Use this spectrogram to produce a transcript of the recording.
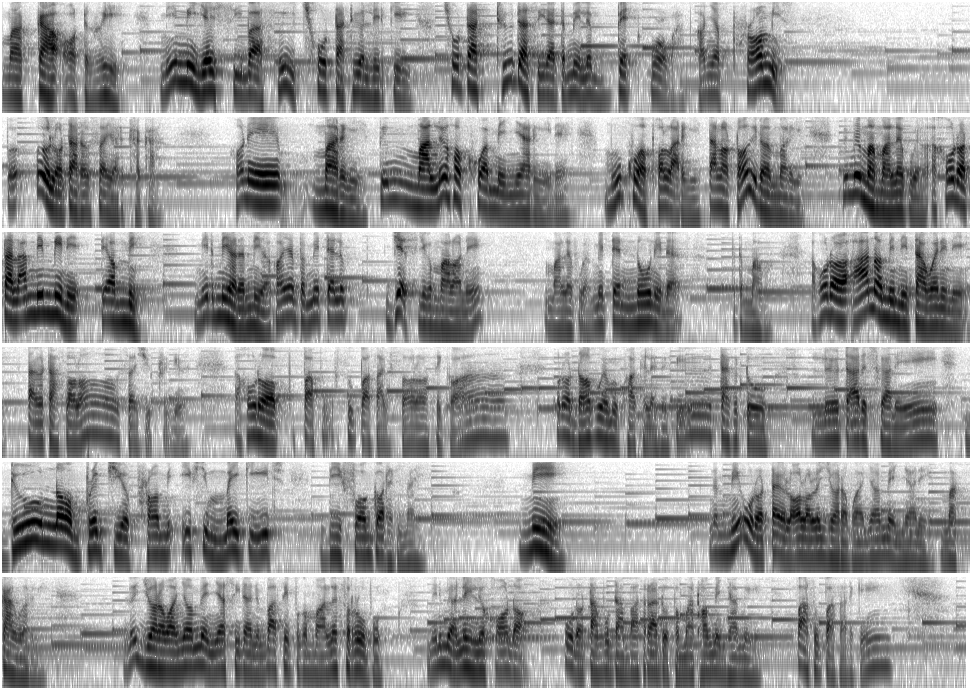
မာကာအော်တရီမိမိရဲ့စီပါသူချိုတာထူလေကီချိုတာထူတာစီတာတမေလေဘက်ဝေါ်ပါကောညာ promise ပအော်လောတာတော့ဆာရခခဟောနေမာရီတင်မာလေဟခွာမညာရီတဲ့မူခွာဖောလာရီတာလောတော့ရမာရီသူမေမာမာလဲကွာအခုတော့တာလာမိမိနေတဲမီမိမီရမီကောညာပမီတဲလ yes ရမာလောနေမာလဲကွာမိတဲနိုးနေတဲ့ ပထမပါအခုတော့အာနာမီနေတာဝဲနေနေတာတာဆောလောဆာရှုခရီအခုတော့ပပစူပါစာဆောရောစိကွာအခုတော့တော့ပွဲမှုခွာခလဲစီတာကတိုလေတာရစ်ကနေ do not break your promise if you make it before God and man me နမေအိုတော့တိုက်လောလောလေယောရပါညာမေညာနေမကောက်ရပြီလေယောရပါညာမေညာစီတာနေဘာတိပကမာလေသရုပ်ဘူးမင်းမလေလေခေါ်တော့ဟိုတော့တမ်ပူတာဘာသရာတို့သမာထောမေညာမေ ပါစုပါစာတကေ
